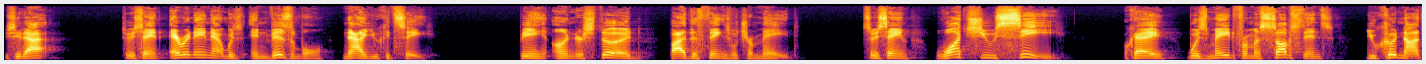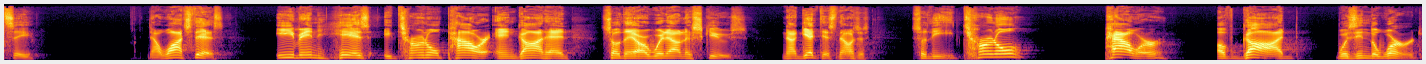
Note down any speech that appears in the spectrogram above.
You see that? So he's saying everything that was invisible, now you could see, being understood by the things which are made. So he's saying what you see, okay, was made from a substance you could not see. Now, watch this. Even his eternal power and Godhead, so they are without excuse. Now, get this. Now, it's just so the eternal power of God was in the Word.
